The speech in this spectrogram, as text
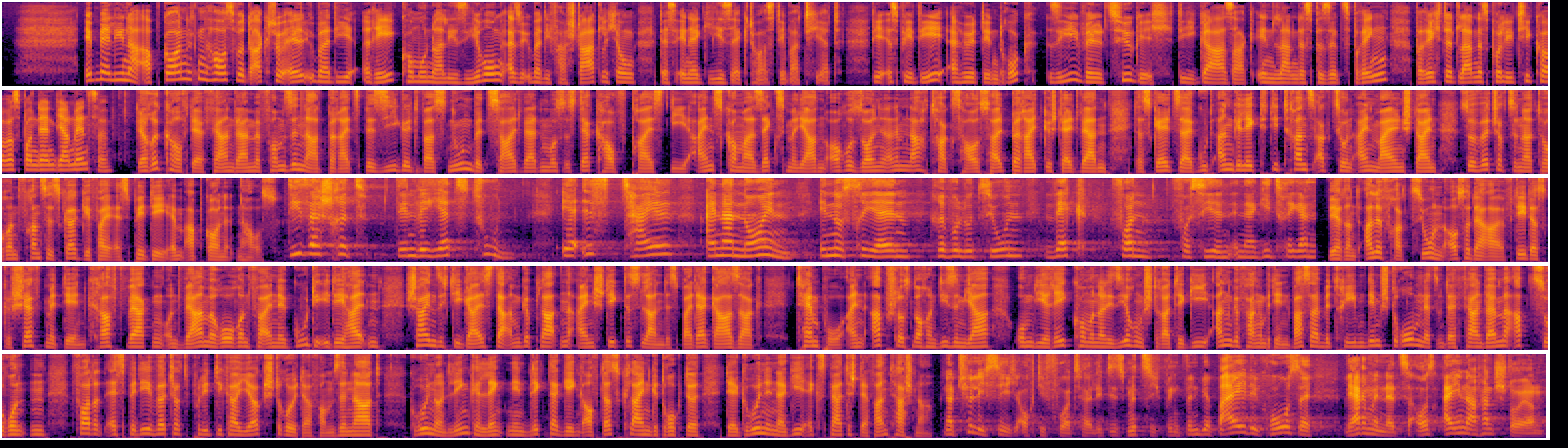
Im Berliner Abgeordnetenhaus wird aktuell über die Rekommunalisierung, also über die Verstaatlichung des Energiesektors debattiert. Die SPD erhöht den Druck. Sie will zügig die GASAG in Landesbesitz bringen, berichtet Landespolitikkorrespondent Jan Menzel. Der Rückkauf der Fernwärme vom Senat bereits besiegelt. Was nun bezahlt werden muss, ist der Kaufpreis. Die 1,6 Milliarden Euro sollen in einem Nachtragshaushalt bereitgestellt werden. Das Geld sei gut angelegt, die Transaktion ein Meilenstein, so Wirtschaftssenatorin Franziska Giffey SPD im Abgeordnetenhaus. Dieser Schritt, den wir jetzt tun, er ist Teil einer neuen industriellen Revolution weg von fossilen Energieträgern. Während alle Fraktionen außer der AfD das Geschäft mit den Kraftwerken und Wärmerohren für eine gute Idee halten, scheiden sich die Geister am geplanten Einstieg des Landes bei der GASAG. Tempo, ein Abschluss noch in diesem Jahr, um die Rekommunalisierungsstrategie, angefangen mit den Wasserbetrieben, dem Stromnetz und der Fernwärme abzurunden, fordert SPD-Wirtschaftspolitiker Jörg Ströter vom Senat. Grüne und Linke lenken den Blick dagegen auf das Kleingedruckte, der grüne Energieexperte Stefan Taschner. Natürlich sehe ich auch die Vorteile die es mit sich bringt, wenn wir beide große Wärmenetze aus einer Hand steuern.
